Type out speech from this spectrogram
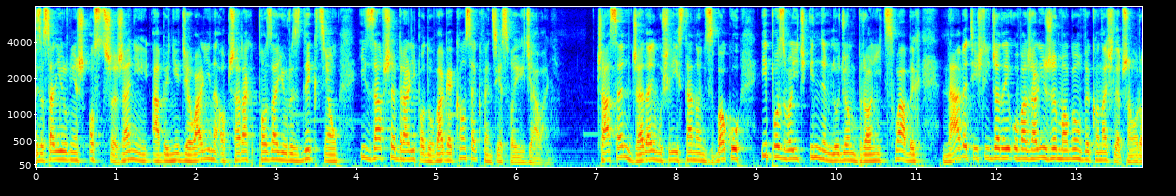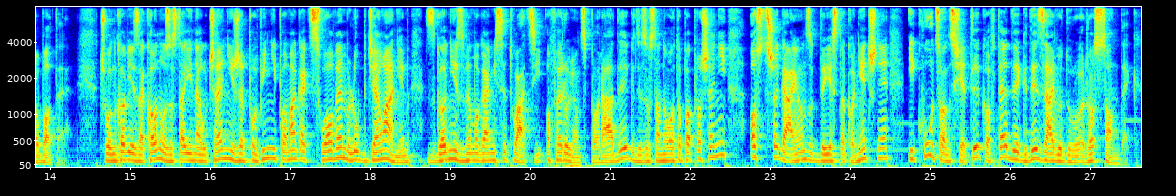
zostali również ostrzeżeni, aby nie działali na obszarach poza jurysdykcją i zawsze brali pod uwagę konsekwencje swoich działań. Czasem Jedi musieli stanąć z boku i pozwolić innym ludziom bronić słabych, nawet jeśli Jedi uważali, że mogą wykonać lepszą robotę. Członkowie zakonu zostali nauczeni, że powinni pomagać słowem lub działaniem zgodnie z wymogami sytuacji, oferując porady, gdy zostaną o to poproszeni, ostrzegając, gdy jest to koniecznie i kłócąc się tylko wtedy, gdy zawiódł rozsądek.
